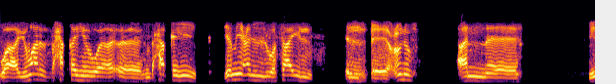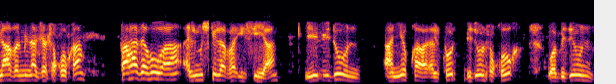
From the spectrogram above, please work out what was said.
ويمارس بحقه وبحقه جميع الوسائل العنف أن يناضل من أجل حقوقه. فهذا هو المشكلة الرئيسية. يريدون أن يبقى الكرد بدون حقوق وبدون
